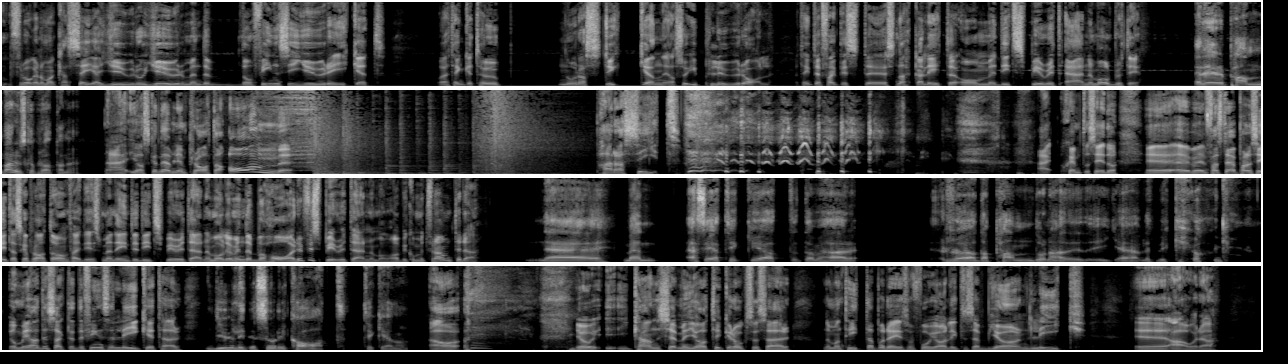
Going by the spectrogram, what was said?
frågan om man kan säga djur och djur, men det, de finns i djurriket. Och jag tänker ta upp några stycken, alltså i plural. Jag tänkte faktiskt eh, snacka lite om ditt spirit animal, Brutti. Eller är det panda du ska prata nu? Nej, jag ska nämligen prata om... Parasit. Nej, skämt åsido. Eh, men fast det är parasit jag ska prata om faktiskt, men det är inte ditt spirit animal. Jag vet inte, vad har du för spirit animal? Har vi kommit fram till det? Nej, men alltså jag tycker ju att de här röda pandorna är jävligt mycket jag. Ja, men jag hade sagt att det finns en likhet här. Du är lite surikat, tycker jag nog. Ja, jo, kanske, men jag tycker också så här, när man tittar på dig så får jag lite så här björnlik eh, aura.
